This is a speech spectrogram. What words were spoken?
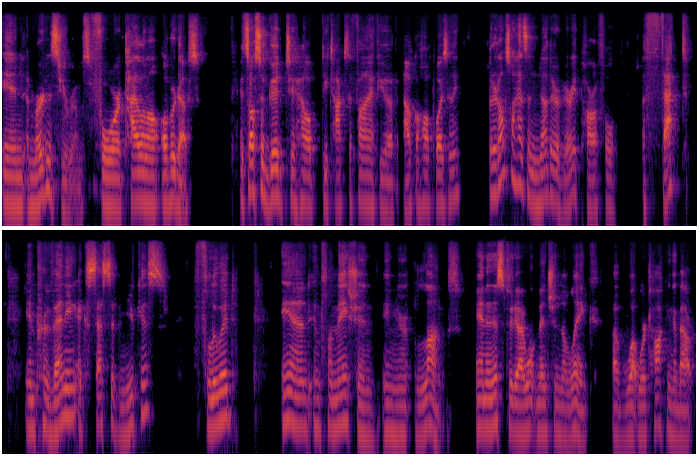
in emergency rooms for Tylenol overdose. It's also good to help detoxify if you have alcohol poisoning, but it also has another very powerful effect in preventing excessive mucus, fluid, and inflammation in your lungs. And in this video, I won't mention the link of what we're talking about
